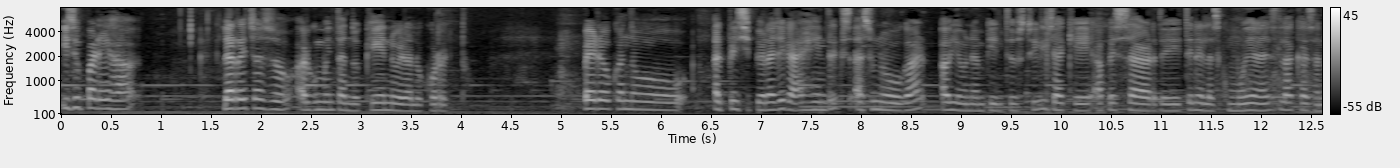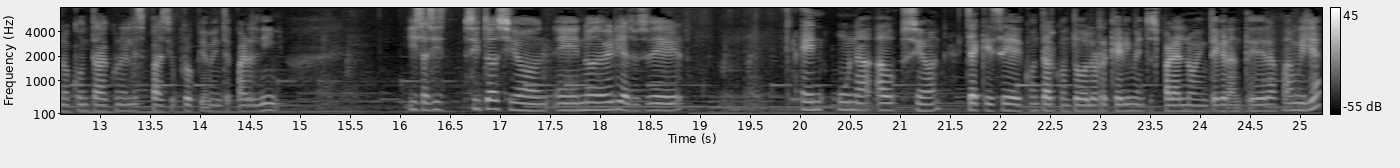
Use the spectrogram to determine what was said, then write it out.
y su pareja la rechazó argumentando que no era lo correcto. Pero cuando al principio de la llegada de Hendrix a su nuevo hogar había un ambiente hostil ya que a pesar de tener las comodidades la casa no contaba con el espacio propiamente para el niño. Y esa situación eh, no debería suceder en una adopción ya que se debe contar con todos los requerimientos para el nuevo integrante de la familia,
